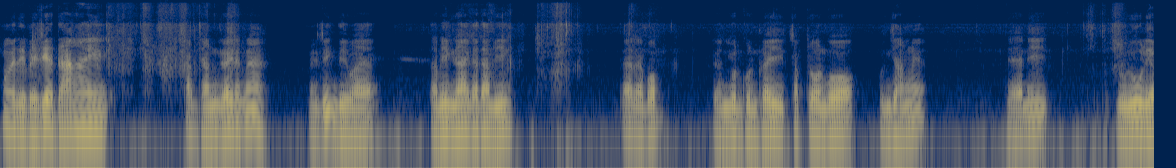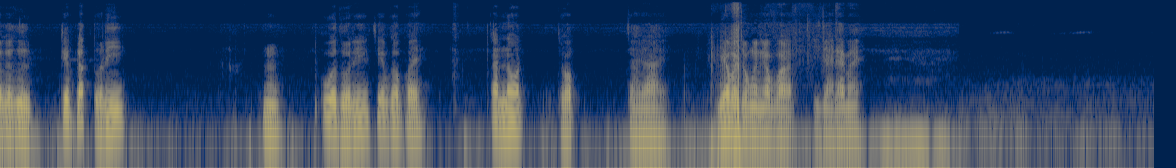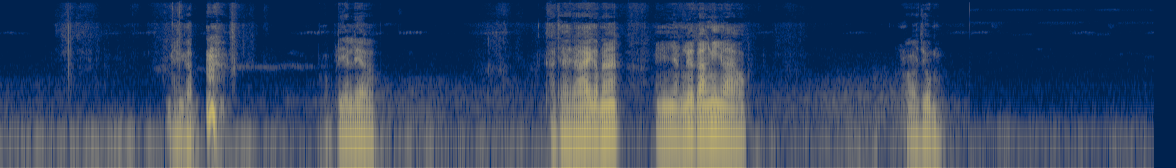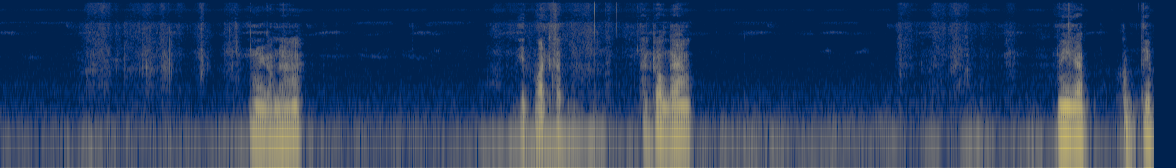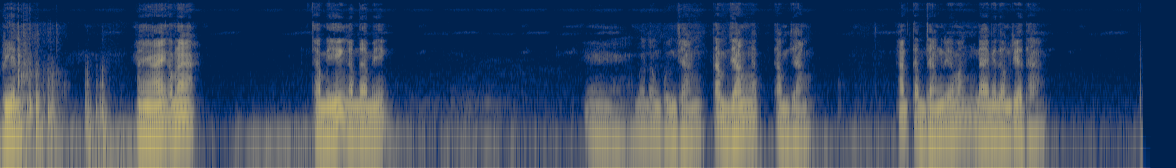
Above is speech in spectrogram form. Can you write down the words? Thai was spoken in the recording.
เมื่อได้ไปเรียกตังให้กำจังเลยนักนะไม่จริงที่ว่าทำเองได้ก็ทำเองถ้าระบบเครื่องยนต์คนเคยจับโจรก็ปึงยังเนี่ยแต่อันนี้ดูดูเร็วก็คือเทียบลักตัวนี้ อืมกัวตัวนี้เทียบเข้าไป กันโนดจบจ่ายได้ เดี๋ยวมาชมกันครับว่าอีจ่ายได้ไหมนี่ครับเปลี่ยนแล้วกระจายได้ครับนะนี่อย่างเลือกครั้งนี้แล้วรอชมนี่ครับนะ ติดมัดครับทางตรงกลาง นี่ครับเตียเปลี่ยนง่ายๆครับนะทำเองครับทำเองเออไม่ต้องพึงจังตั้มจังครับตั้มจังอัดตั้มจังเดี๋ยวมั้งได้ไม่ต้องเชื่อทาง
